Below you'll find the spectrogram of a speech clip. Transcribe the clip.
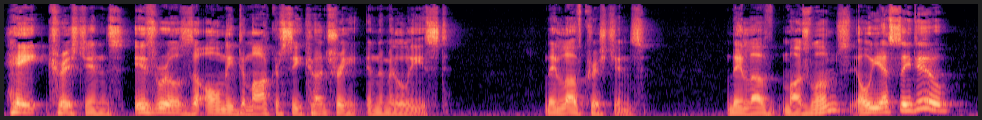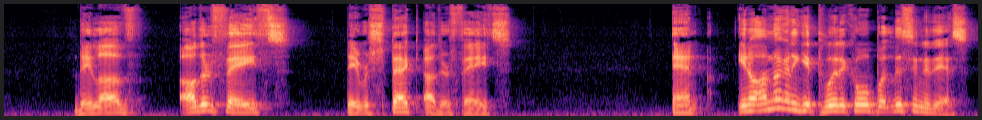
hate Christians. Israel is the only democracy country in the Middle East. They love Christians. They love Muslims. Oh, yes, they do. They love other faiths. They respect other faiths. And, you know, I'm not going to get political, but listen to this.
